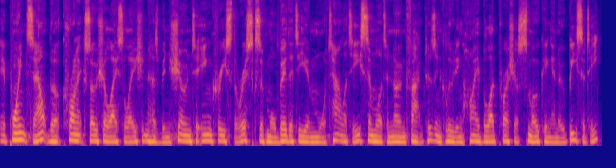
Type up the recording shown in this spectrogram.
It points out that chronic social isolation has been shown to increase the risks of morbidity and mortality similar to known factors including high blood pressure, smoking, and obesity,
